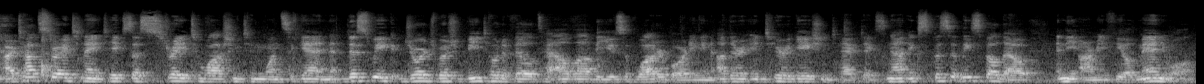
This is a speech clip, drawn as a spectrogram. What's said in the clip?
Our top story tonight takes us straight to Washington once again. This week, George Bush vetoed a bill to outlaw the use of waterboarding and other interrogation tactics not explicitly spelled out in the Army Field Manual.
